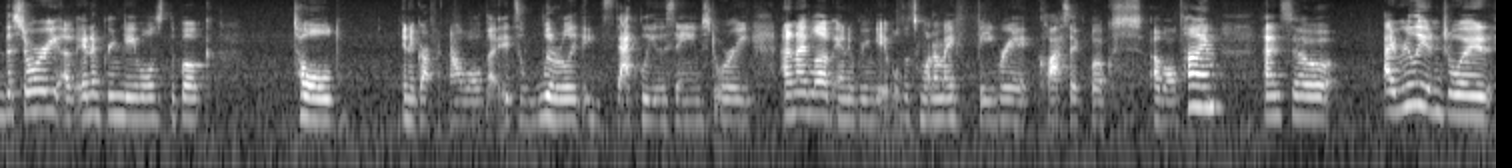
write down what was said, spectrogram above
the story of Anne of Green Gables, the book, told in a graphic novel. That it's literally exactly the same story. And I love Anne of Green Gables. It's one of my favorite classic books of all time. And so I really enjoyed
